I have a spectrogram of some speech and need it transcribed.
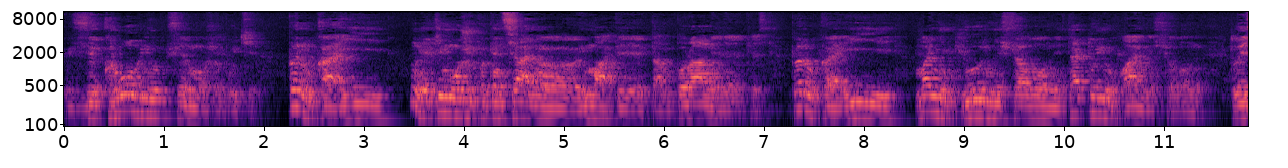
з кров'ю, це може бути перукарі, ну, які можуть потенціально мати там, поранення якесь, перукарі, манікюрні салони, татуювальні салони. Тобто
